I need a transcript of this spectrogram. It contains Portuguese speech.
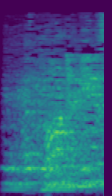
Bom é isso?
